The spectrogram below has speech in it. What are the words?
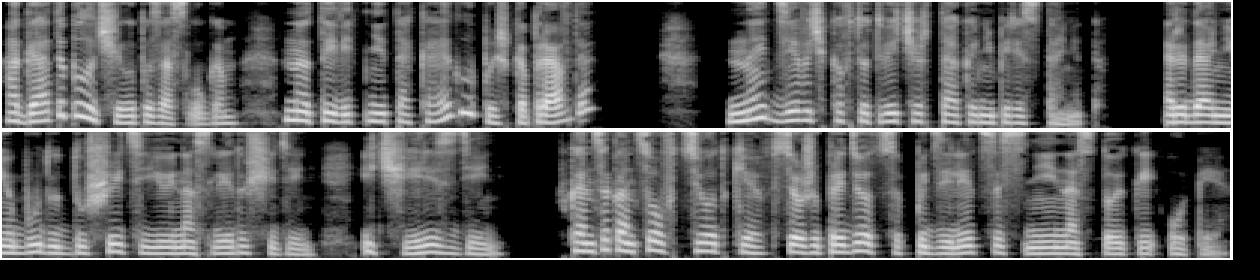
Агата получила по заслугам, но ты ведь не такая глупышка, правда? Ныть девочка в тот вечер так и не перестанет. Рыдания будут душить ее и на следующий день, и через день. В конце концов, тетке все же придется поделиться с ней настойкой опия.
